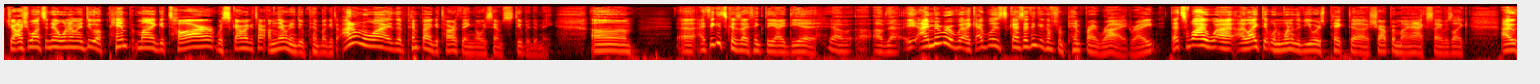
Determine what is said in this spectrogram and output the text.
Josh wants to know when I'm going to do a pimp my guitar with Scar my guitar. I'm never going to do a pimp my guitar. I don't know why the pimp my guitar thing always sounds stupid to me. Um, uh, I think it's because I think the idea of, of that. I remember like I was guys. I think it comes from Pimp My Ride, right? That's why I, I liked it when one of the viewers picked uh, Sharpen My Axe. I was like, I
